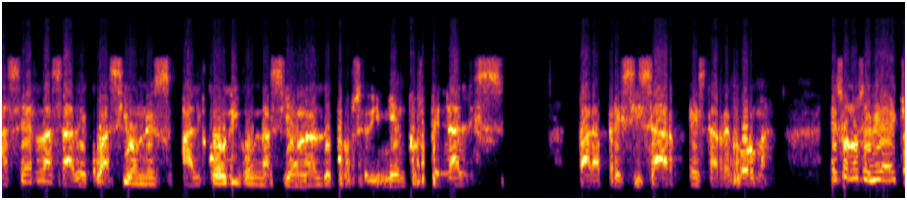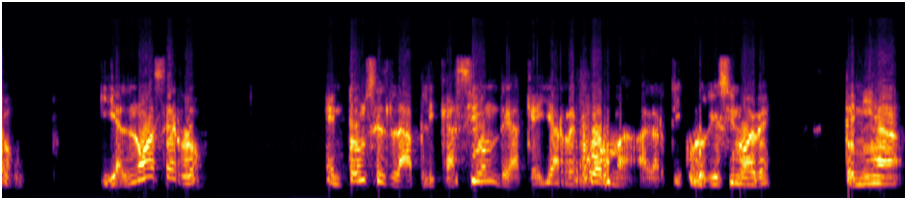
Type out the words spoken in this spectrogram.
hacer las adecuaciones al Código Nacional de Procedimientos Penales para precisar esta reforma. Eso no se había hecho. Y al no hacerlo, entonces la aplicación de aquella reforma al artículo 19 tenía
